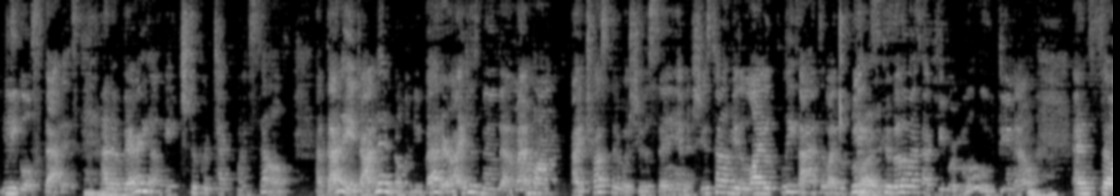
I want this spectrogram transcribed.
legal status Mhm. at a very young age to protect myself. At that age, I didn't know any better. I just knew that my mom, I trusted what she was saying, and if she was telling me to lie to the police, I had to lie to the police Right. because otherwise I'd be removed, you know? Mhm. And so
